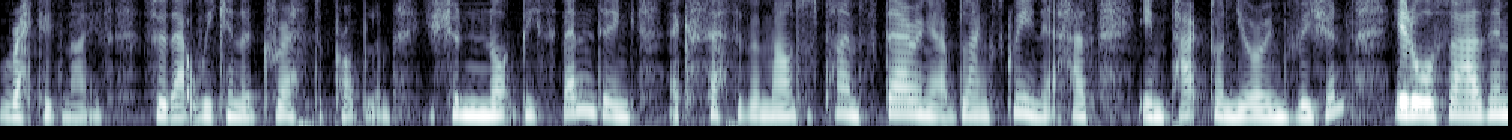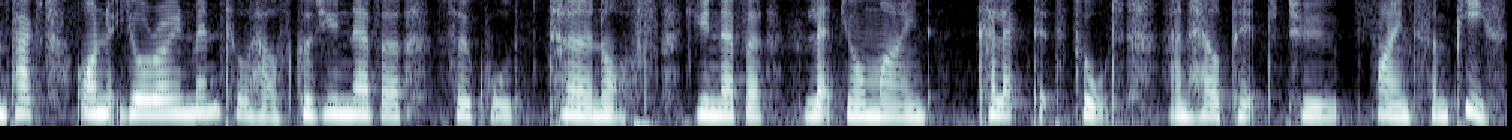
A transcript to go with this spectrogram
recognize so that we can address the problem. You should not be spending excessive amounts of time staring at a blank screen. It has impact on your own vision. It also has impact on your own mental health because you never so called turn off. You never let your mind collect its thoughts and help it to find some peace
